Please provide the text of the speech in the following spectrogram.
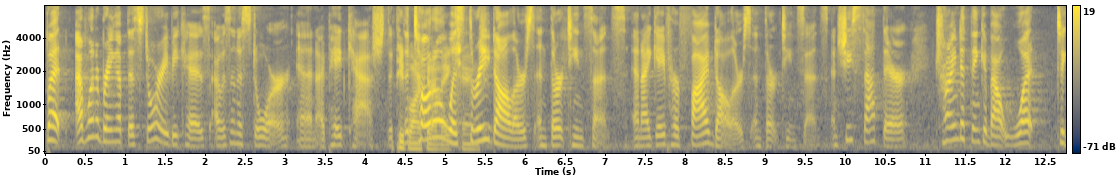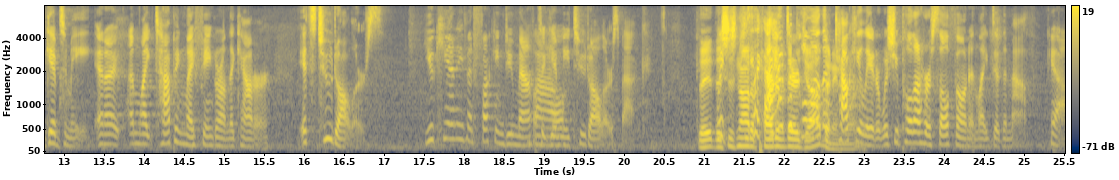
But I want to bring up this story because I was in a store and I paid cash. The, the People aren't gonna total was change. three dollars and thirteen cents, and I gave her five dollars and thirteen cents. And she sat there trying to think about what to give to me, and I, I'm like tapping my finger on the counter. It's two dollars. You can't even fucking do math to give me two dollars back. They, this Wait, is not she's a like, part I of had to their pull out job the anymore. calculator when she pulled out her cell phone and like did the math. Yeah.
